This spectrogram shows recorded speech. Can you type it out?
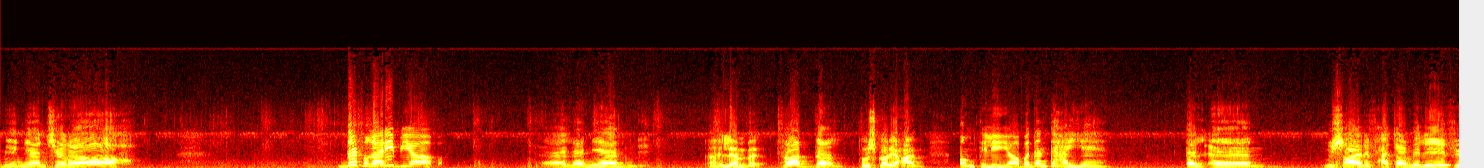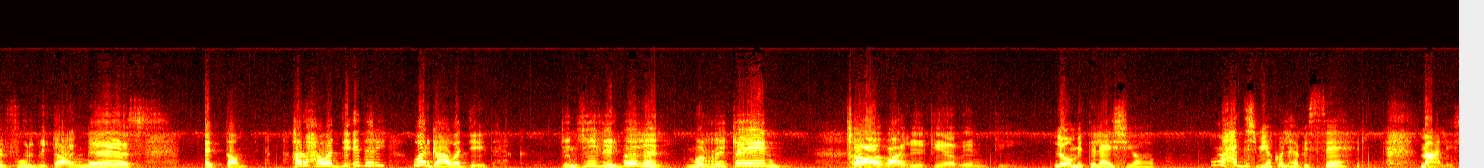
مين يا انشراح؟ ضيف غريب يابا. أهلا يا ابني. أهلا بك. اتفضل. تشكر يا حاج. قمت ليه يابا؟ ده أنت عيان. الآن. مش عارف هتعمل إيه في الفول بتاع الناس. اطمن هروح أودي قدري وأرجع أودي قدرك تنزلي البلد مرتين. صعب عليك يا بنتي. لقمة العيش يابا. ومحدش بياكلها بالساهل. معلش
